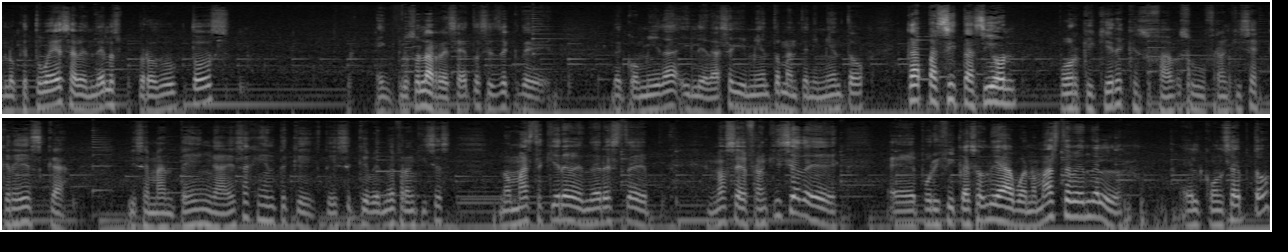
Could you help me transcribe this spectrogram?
lo que tú vayas a vender, los productos, e incluso las recetas es de, de, comida y le da seguimiento, mantenimiento, capacitación, porque quiere que su, su franquicia crezca y se mantenga. Esa gente que te dice que vende franquicias, nomás te quiere vender este, no sé, franquicia de eh, purificación de agua. Nomás te vende el, concepto,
